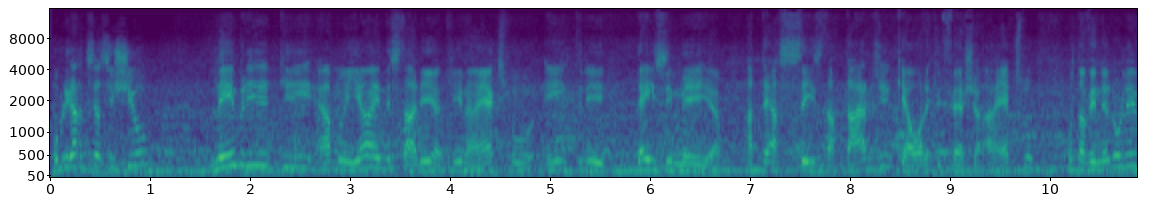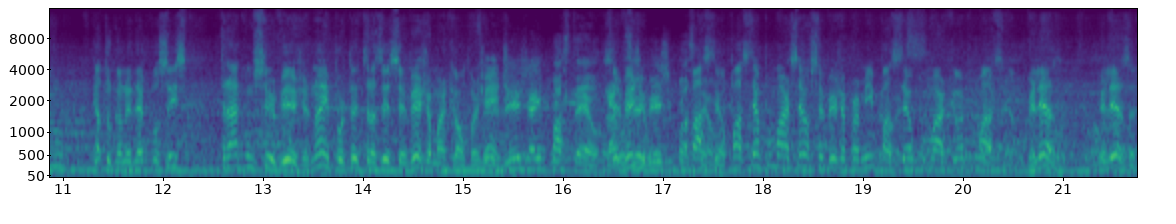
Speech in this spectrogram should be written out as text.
obrigado que você assistiu. Lembre que amanhã ainda estarei aqui na Expo entre 10 e meia até as 6 da tarde, que é a hora que fecha a Expo. Vou estar vendendo o livro, ficar trocando ideia com vocês. Tragam cerveja. Não é importante trazer cerveja, Marcão, pra gente? Cerveja e pastel. Trago cerveja, e pastel. pastel. Pastel pro Marcel, cerveja pra mim, pastel pro Marcão e pro Marcel. Beleza? Beleza?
